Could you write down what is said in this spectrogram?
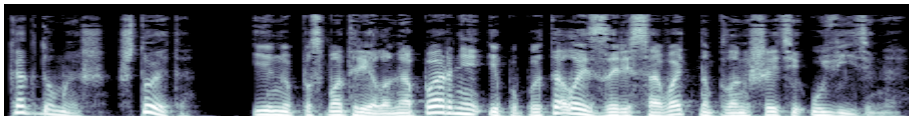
«Как думаешь, что это?» Инна посмотрела на парня и попыталась зарисовать на планшете увиденное.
